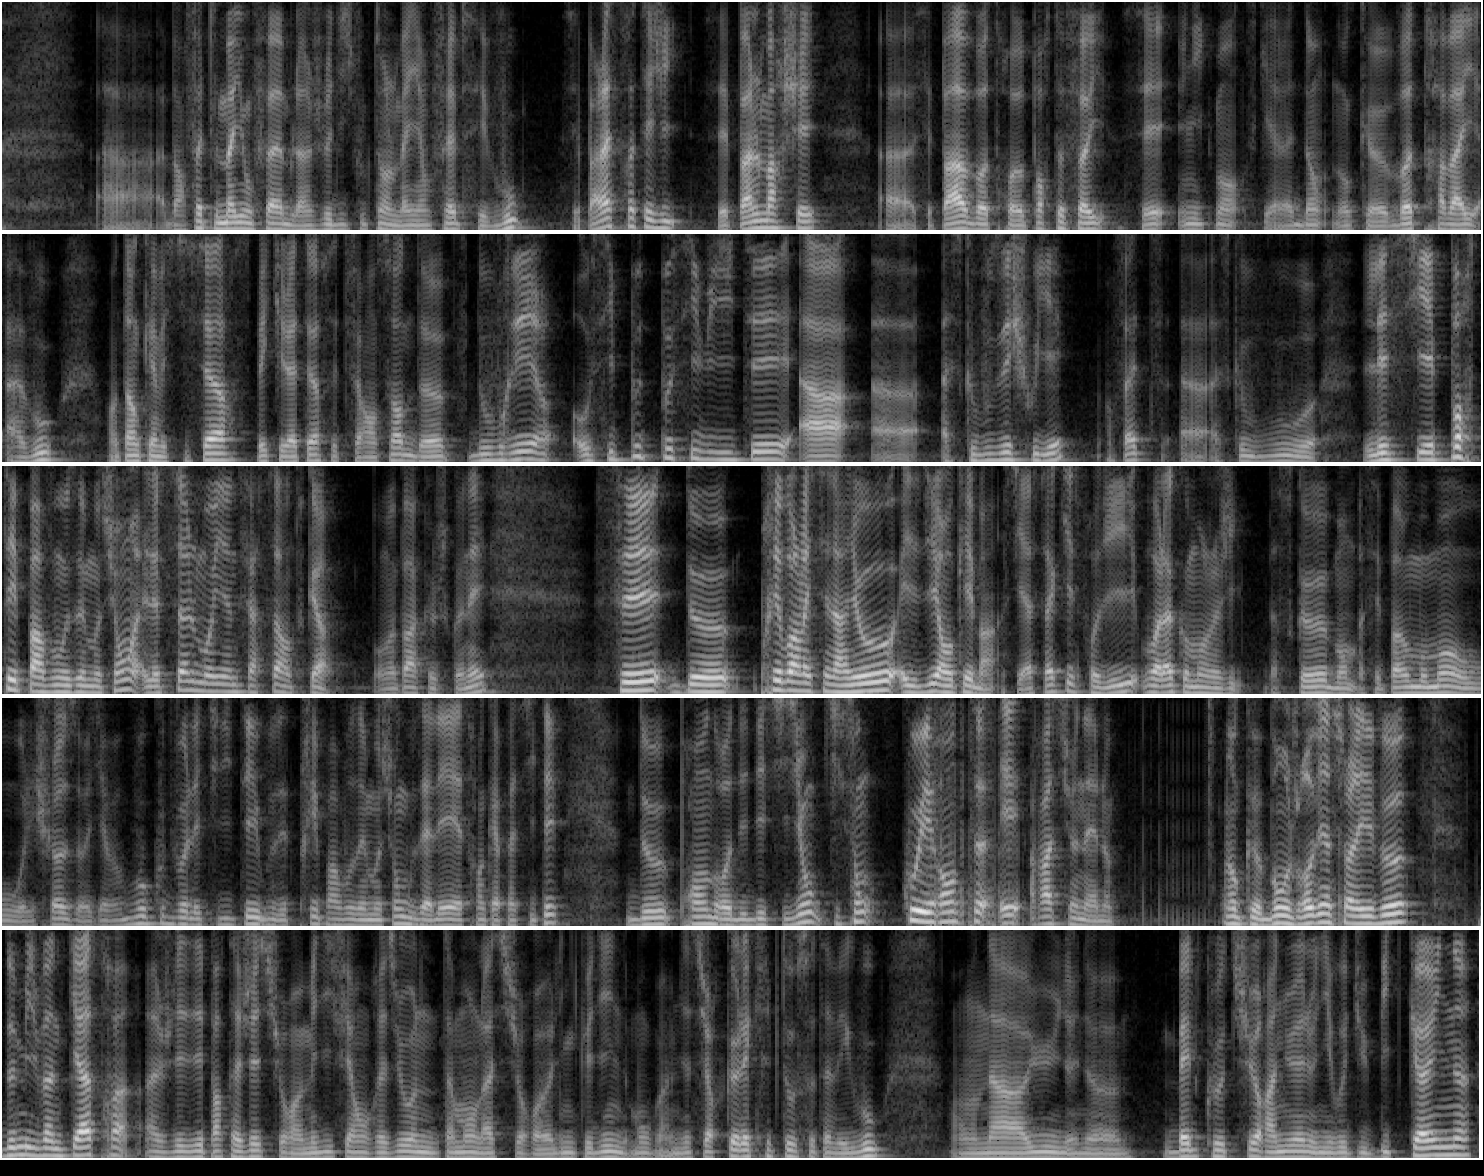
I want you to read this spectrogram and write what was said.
Ben, en fait, le maillon faible, hein, je le dis tout le temps, le maillon faible, c'est vous, c'est pas la stratégie, c'est pas le marché, euh, c'est pas votre portefeuille, c'est uniquement ce qu'il y a là-dedans. Donc euh, votre travail à vous en tant qu'investisseur, spéculateur, c'est de faire en sorte d'ouvrir aussi peu de possibilités à, à, ce que vous échouiez, en fait, à ce que vous laissiez porter par vos émotions. Et le seul moyen de faire ça, en tout cas pour ma part que je connais, c'est de prévoir les scénarios et se dire ok ben s'il y a ça qui se produit voilà comment j'agis. Parce que bon c'est pas au moment où les choses il y a beaucoup de volatilité vous êtes pris par vos émotions vous allez être en capacité de prendre des décisions qui sont cohérentes et rationnelles. Donc euh, bon je reviens sur les vœux. 2024 euh, je les ai partagés sur euh, mes différents réseaux notamment là sur LinkedIn. Bon ben, bien sûr que la crypto saute avec vous. On a eu une belle clôture annuelle au niveau du Bitcoin.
